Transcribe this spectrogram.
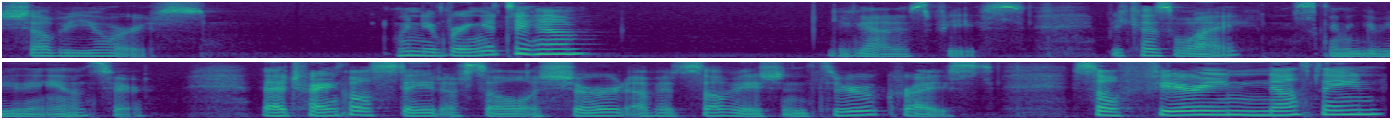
shall be yours. When you bring it to Him, you got His peace. Because why? He's going to give you the answer. That tranquil state of soul, assured of its salvation through Christ, so fearing nothing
